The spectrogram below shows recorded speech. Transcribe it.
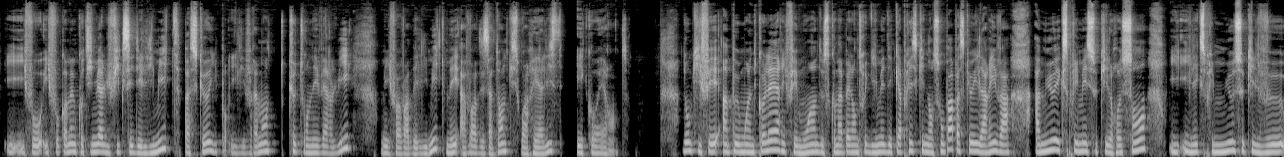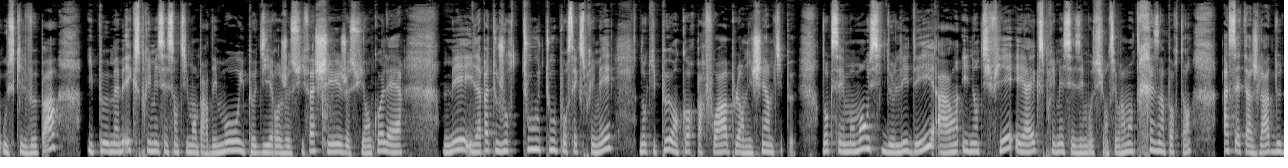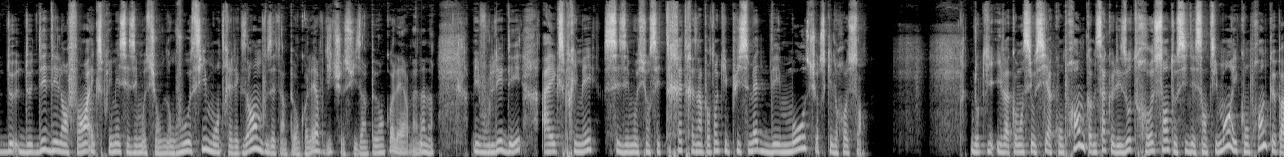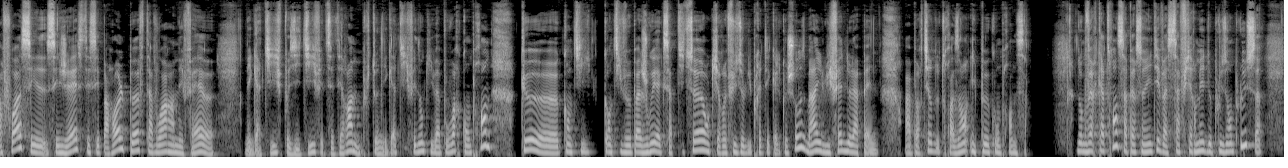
il faut, quand même continuer à lui fixer des limites parce qu'il il est vraiment que tourné vers lui. Mais il faut avoir des limites, mais avoir des attentes qui soient réalistes et cohérentes. Donc il fait un peu moins de colère, il fait moins de ce qu'on appelle entre guillemets des caprices qui n'en sont pas parce qu'il arrive à, à, mieux exprimer ce qu'il ressent, il, exprime mieux ce qu'il veut ou ce qu'il veut pas. Il peut même exprimer ses sentiments par des mots, il peut dire je suis fâché, je suis en colère, mais il n'a pas toujours tout tout pour s'exprimer, donc il peut encore parfois pleurnicher un petit peu. Donc c'est un moment aussi de l'aider à identifier et à exprimer ses émotions. C'est vraiment très important à cet âge-là de d'aider de, l'enfant à exprimer ses émotions. Donc vous aussi montrez l'exemple, vous êtes un peu en colère, vous dites je suis un peu en colère, nanana. Mais vous l'aidez à exprimer ses émotions. C'est très très important qu'il puisse mettre des mots sur ce qu'il ressent. Donc il, va commencer aussi à comprendre comme ça que les autres ressentent aussi des sentiments et comprendre que parfois ces, gestes et ces paroles peuvent avoir un effet euh, négatif, positif, etc., mais plutôt négatif. Et donc il va pouvoir comprendre que euh, quand il quand veut pas jouer avec sa petite sœur ou qu'il refuse de lui prêter quelque chose, ben il lui fait de la peine. À partir de 3 ans, il peut comprendre ça. Donc vers 4 ans, sa personnalité va s'affirmer de plus en plus.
